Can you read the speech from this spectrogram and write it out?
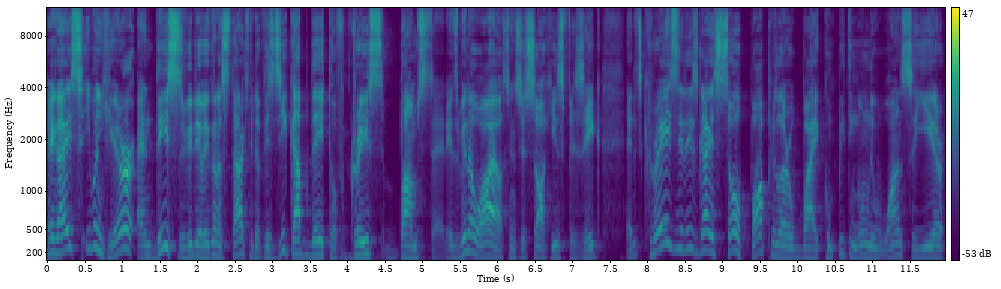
Hey guys, Ivan here, and this video we're gonna start with a physique update of Chris Bumstead. It's been a while since you saw his physique, and it's crazy this guy is so popular by competing only once a year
